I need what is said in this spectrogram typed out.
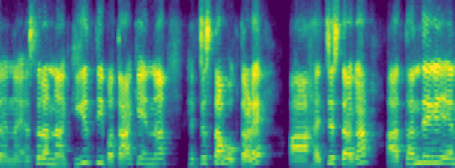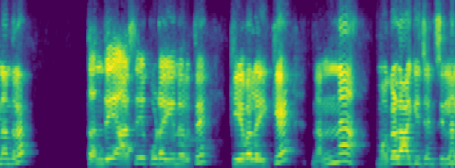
ತನ್ನ ಹೆಸರನ್ನ ಕೀರ್ತಿ ಪತಾಕೆಯನ್ನ ಹೆಚ್ಚಿಸ್ತಾ ಹೋಗ್ತಾಳೆ. ಆ ಹೆಚ್ಚಿಸಿದಾಗ ಆ ತಂದೆಗೆ ಏನಂದ್ರ ತಂದೆಯ ಆಸೆ ಕೂಡ ಏನಿರುತ್ತೆ? ಕೇವಲ ಈಕೆ ನನ್ನ ಮಗಳಾಗಿ ಜನಿಸಿಲ್ಲ,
